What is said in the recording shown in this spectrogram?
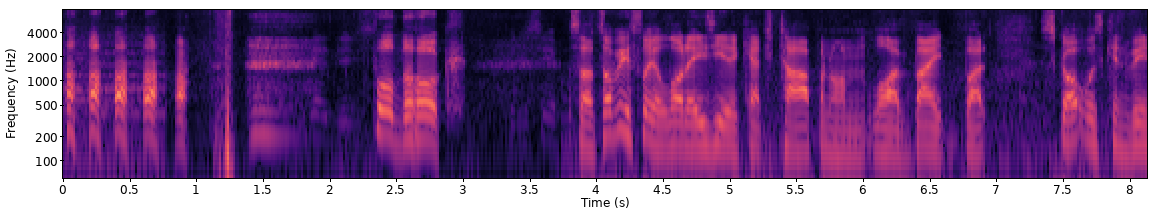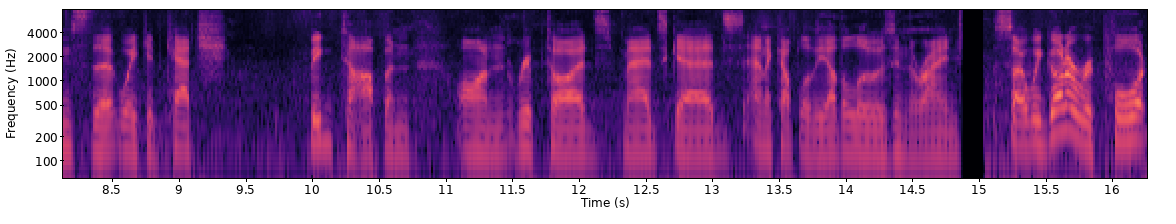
Pulled the hook. So it's obviously a lot easier to catch tarpon on live bait, but Scott was convinced that we could catch big tarpon on riptides, Madscads, and a couple of the other lures in the range. So we got a report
